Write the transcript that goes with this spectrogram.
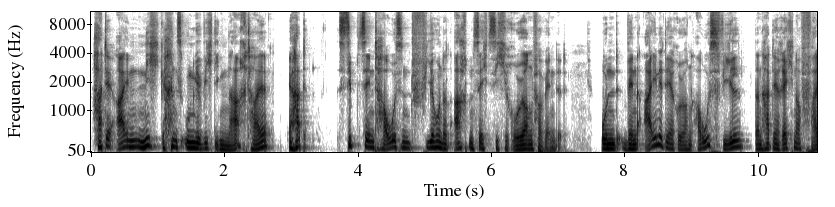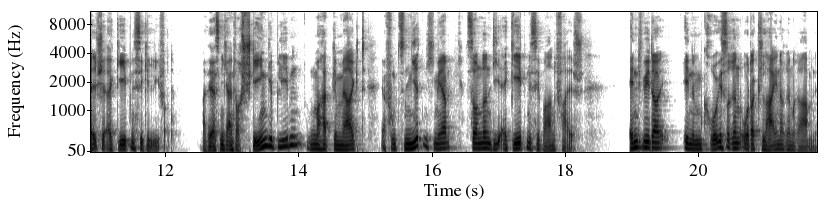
hatte einen nicht ganz ungewichtigen Nachteil. Er hat 17.468 Röhren verwendet. Und wenn eine der Röhren ausfiel, dann hat der Rechner falsche Ergebnisse geliefert. Also er ist nicht einfach stehen geblieben und man hat gemerkt, er funktioniert nicht mehr, sondern die Ergebnisse waren falsch. Entweder in einem größeren oder kleineren Rahmen.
